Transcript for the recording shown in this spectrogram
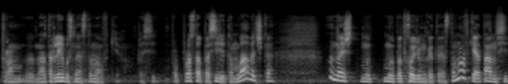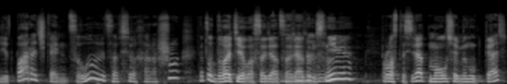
трам- на троллейбусной остановке. Поси- по- Просто посидеть, там лавочка. Ну, значит, мы, мы подходим к этой остановке, а там сидит парочка, они целуются, все хорошо. И тут два тела садятся рядом с ними, просто сидят молча минут пять.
